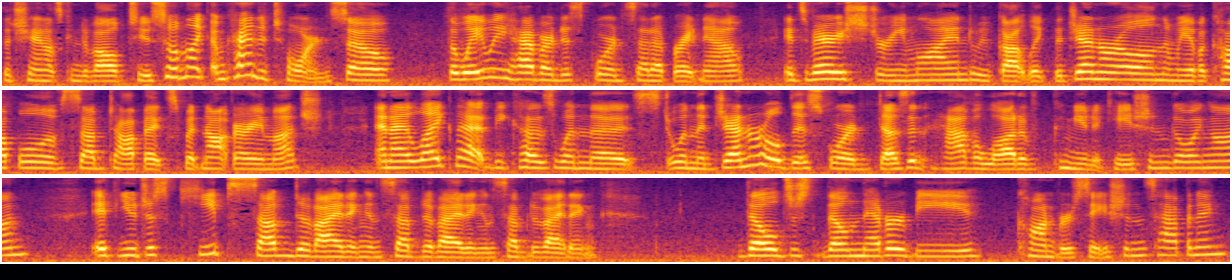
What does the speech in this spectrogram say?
the channels can devolve to. So I'm like, I'm kind of torn. So the way we have our Discord set up right now, it's very streamlined. We've got like the general, and then we have a couple of subtopics, but not very much. And I like that because when the when the general Discord doesn't have a lot of communication going on, if you just keep subdividing and subdividing and subdividing, they'll just they'll never be conversations happening.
